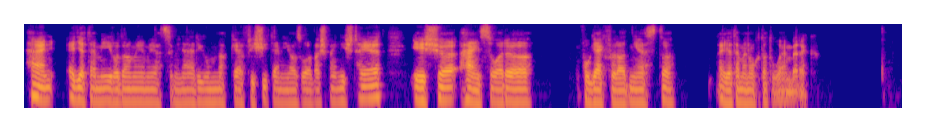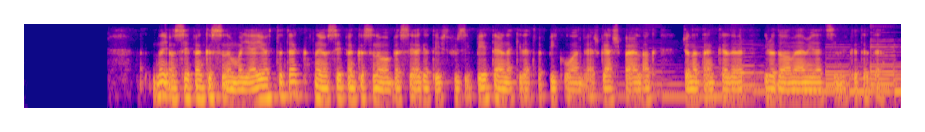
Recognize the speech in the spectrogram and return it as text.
hány egyetemi irodalmi szemináriumnak kell frissíteni az olvasmánylist helyet, és hányszor fogják feladni ezt a egyetemen oktató emberek. Nagyon szépen köszönöm, hogy eljöttetek, nagyon szépen köszönöm a beszélgetést Füzi Péternek, illetve Piko András Gáspárnak, Jonathan Keller irodalomelmélet című kötete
